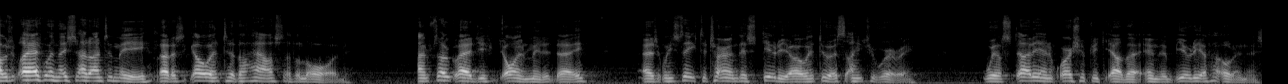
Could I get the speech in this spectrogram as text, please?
was glad when they said unto me, Let us go into the house of the Lord. I'm so glad you've joined me today as we seek to turn this studio into a sanctuary. We'll study and worship together in the beauty of holiness.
